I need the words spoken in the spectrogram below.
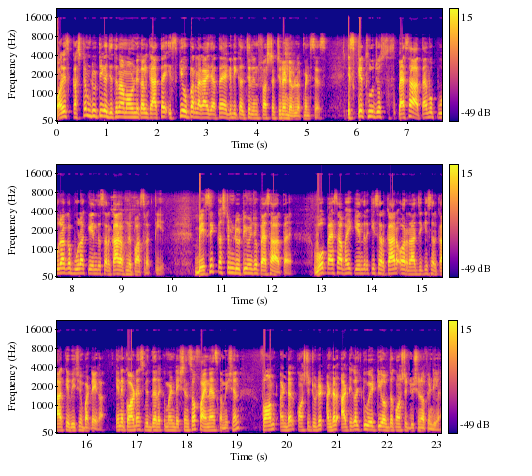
और इस कस्टम ड्यूटी का जितना अमाउंट निकल के आता है, इसके ऊपर लगाया जाता है agriculture infrastructure and development cess इसके थ्रू जो पैसा आता है, वो पूरा का पूरा केंद्र सरकार अपने पास रखती है। बेसिक कस्टम ड्यूटी में जो पैसा आता है वो पैसा भाई केंद्र की सरकार और राज्य की सरकार के बीच में बटेगा। In accordance with the recommendation of finance commission formed under constituted under article 280 of the constitution of India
